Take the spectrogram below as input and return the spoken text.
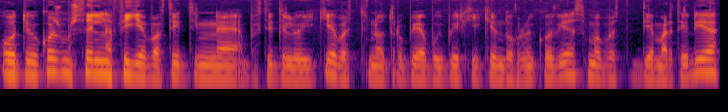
ότι ο κόσμος θέλει να φύγει από αυτή, την, από αυτή τη λογική, από αυτή την οτροπία που υπήρχε εκείνο το χρονικό διάστημα, από αυτή τη διαμαρτυρία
